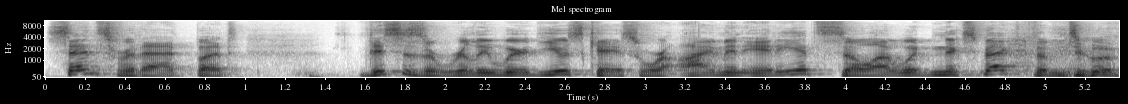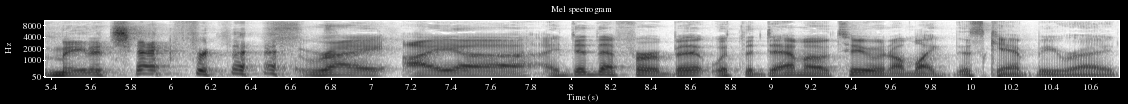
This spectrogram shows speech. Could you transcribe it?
sense for that, but this is a really weird use case where I'm an idiot, so I wouldn't expect them to have made a check for that. Right. I uh I did that for a bit with the demo too, and I'm like, this can't be right.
